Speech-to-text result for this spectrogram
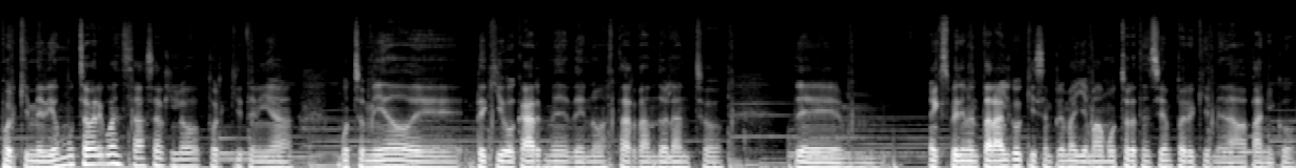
porque me dio mucha vergüenza hacerlo, porque tenía mucho miedo de, equivocarme, de no estar dando el ancho, de mm, experimentar algo que siempre me ha llamado mucho la atención, pero que me daba pánico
